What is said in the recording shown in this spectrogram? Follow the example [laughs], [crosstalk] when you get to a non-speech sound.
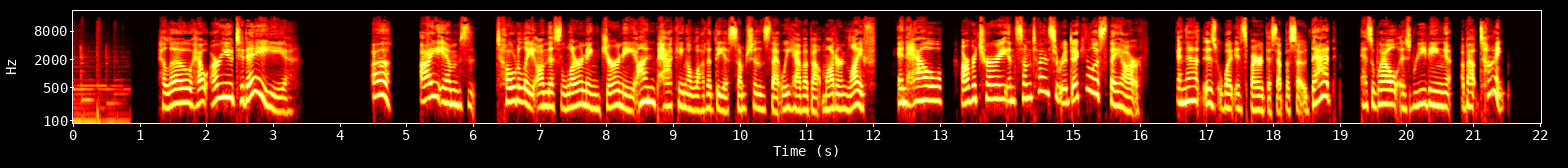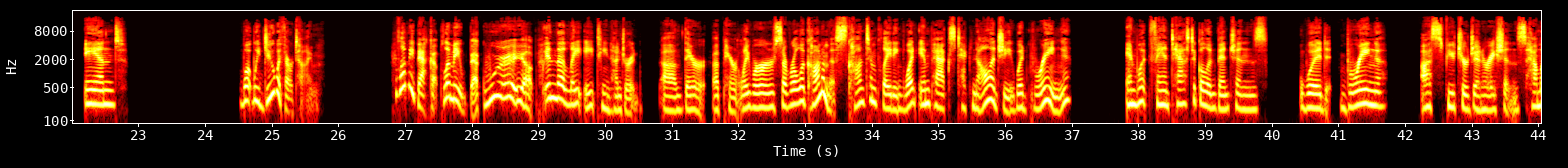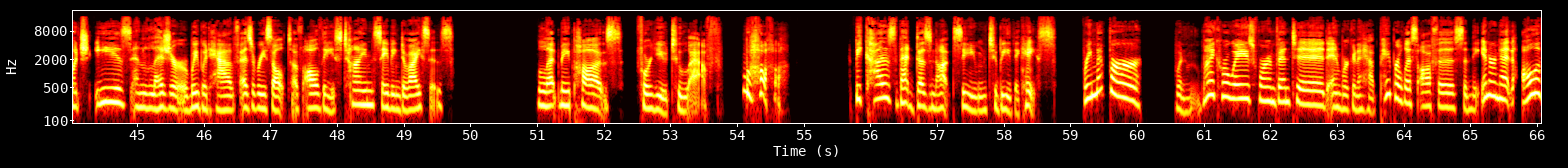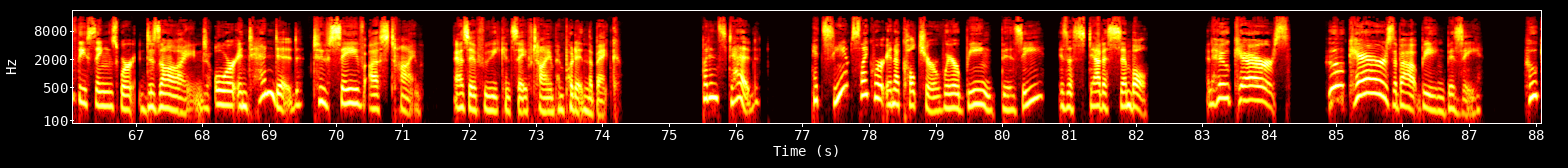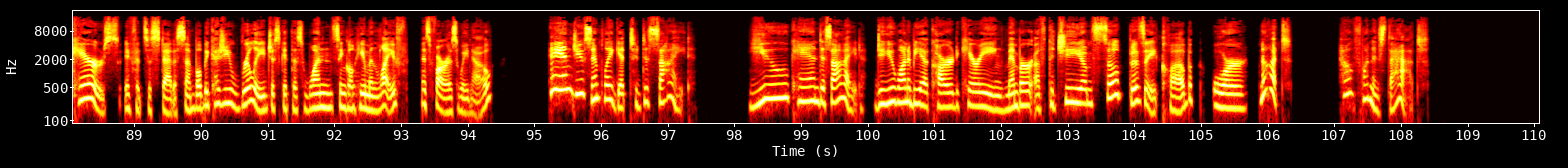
Hello, how are you today? Uh, I am totally on this learning journey, unpacking a lot of the assumptions that we have about modern life and how arbitrary and sometimes ridiculous they are. And that is what inspired this episode. That, as well as reading about time and what we do with our time. Let me back up. Let me back way up. In the late 1800s, um, there apparently were several economists contemplating what impacts technology would bring and what fantastical inventions would bring us future generations, how much ease and leisure we would have as a result of all these time saving devices. Let me pause for you to laugh. [laughs] because that does not seem to be the case. Remember when microwaves were invented and we're going to have paperless office and the internet, all of these things were designed or intended to save us time, as if we can save time and put it in the bank. But instead, it seems like we're in a culture where being busy is a status symbol. And who cares? Who cares about being busy? Who cares if it's a status symbol because you really just get this one single human life, as far as we know, and you simply get to decide. You can decide. Do you want to be a card carrying member of the I'm so busy club or not? How fun is that?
